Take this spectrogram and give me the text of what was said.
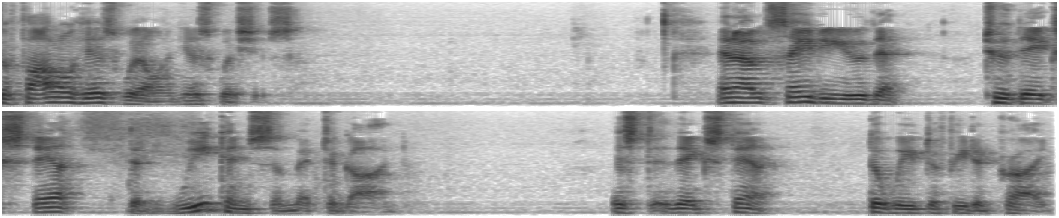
to follow his will and his wishes. And I would say to you that to the extent that we can submit to God is to the extent that we've defeated pride.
